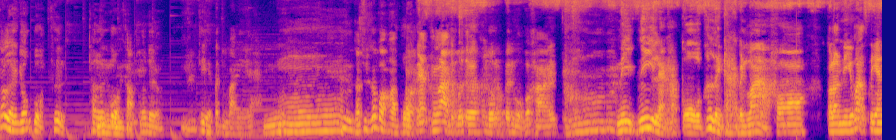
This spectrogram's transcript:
ก็เลยยกโบสถ์ขึ้นเทิร์นโบสถ์กลับเท่าเดิมที่เห็นปัจจุบันนี้อืมแล้วทีก็บอกว่าโบสถ์เนี้ยข้างล่างเป็นโบสถ์เดิมข้างบนเป็นโบสถ์ก็คล้ายนี่นี่แหละครับโกก็เลยกลายเป็นว่า พอกรณีว่าเซียน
